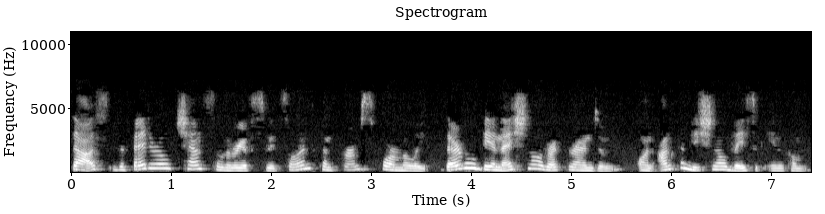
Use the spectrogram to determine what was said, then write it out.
Thus, the Federal Chancellery of Switzerland confirms formally there will be a national referendum on unconditional basic income.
